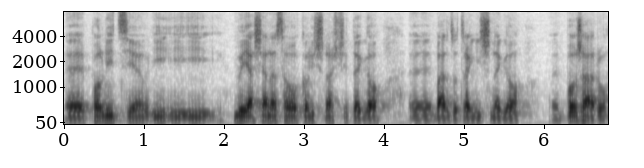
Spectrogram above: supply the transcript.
e, policję i, i, i wyjaśniane są okoliczności tego e, bardzo tragicznego e, pożaru.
